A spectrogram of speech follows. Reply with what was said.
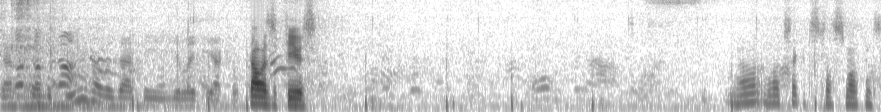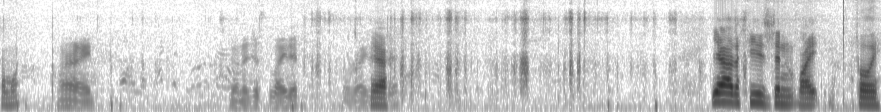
Was that still the fuse, or was that the you lit the actual? That was the fuse. No, it looks like it's still smoking somewhere. All right. You want to just light it? Right Yeah. it? Yeah, the fuse didn't light fully.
